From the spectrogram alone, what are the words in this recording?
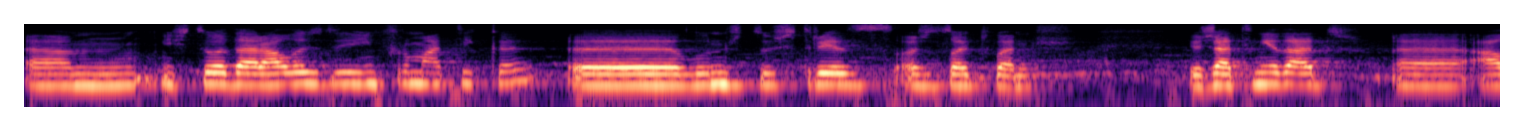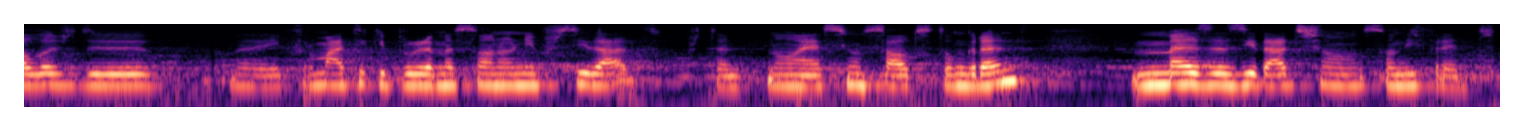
um, estou a dar aulas de informática a alunos dos 13 aos 18 anos. Eu já tinha dado ah, aulas de ah, informática e programação na universidade, portanto não é assim um salto tão grande, mas as idades são, são diferentes.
